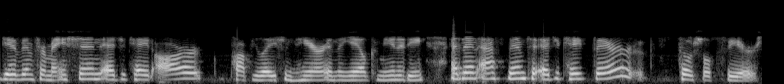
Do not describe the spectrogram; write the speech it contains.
give information, educate our population here in the Yale community, and then ask them to educate their social spheres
